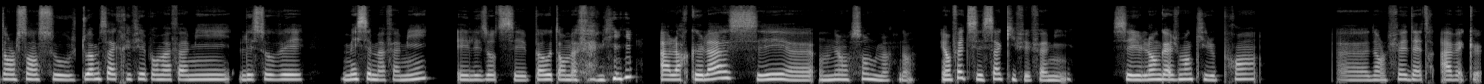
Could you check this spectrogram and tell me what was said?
dans le sens où je dois me sacrifier pour ma famille, les sauver, mais c'est ma famille et les autres c'est pas autant ma famille. Alors que là, c'est euh, on est ensemble maintenant. Et en fait, c'est ça qui fait famille. C'est l'engagement qu'il prend euh, dans le fait d'être avec eux.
